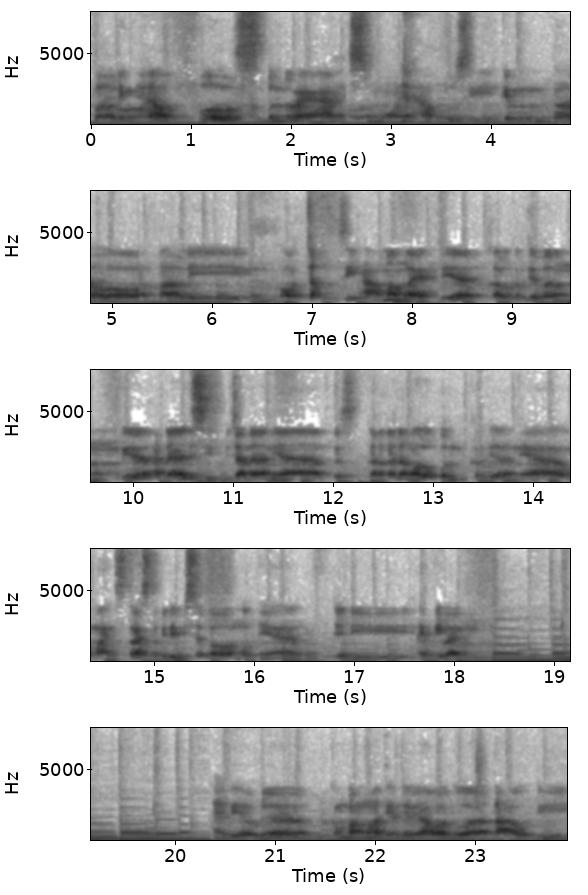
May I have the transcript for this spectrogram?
paling helpful sebenarnya semuanya helpful sih. Mungkin kalau paling kocak si Hamam lah ya. Dia kalau kerja bareng dia ada aja sih bercandaannya. Terus kadang-kadang walaupun kerjaannya lumayan stres tapi dia bisa bawa moodnya jadi happy lagi dia udah berkembang banget ya dari awal gua tahu di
